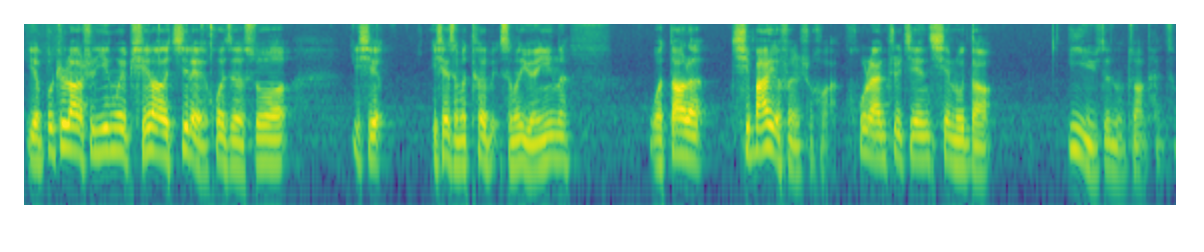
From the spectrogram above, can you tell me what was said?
也不知道是因为疲劳的积累，或者说一些一些什么特别什么原因呢？我到了七八月份的时候啊。忽然之间陷入到抑郁这种状态中，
